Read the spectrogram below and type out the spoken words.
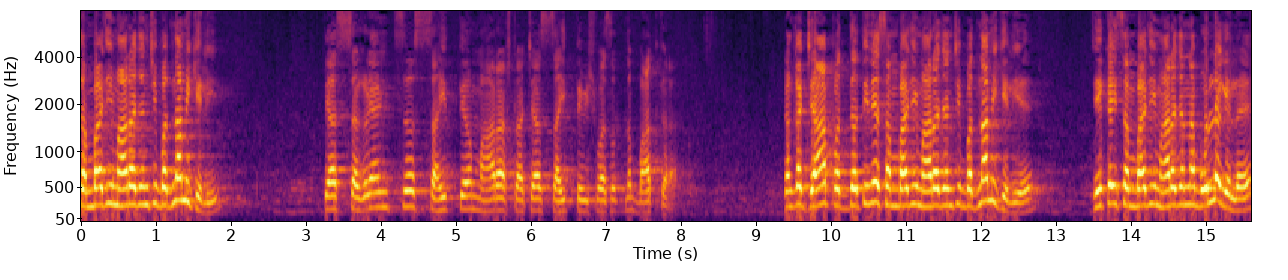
संभाजी महाराजांची बदनामी केली त्या सगळ्यांचं साहित्य महाराष्ट्राच्या साहित्य विश्वासातनं बाद करा. कारण का ज्या पद्धतीने संभाजी महाराजांची बदनामी केली आहे जे काही संभाजी महाराजांना बोललं गेलंय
